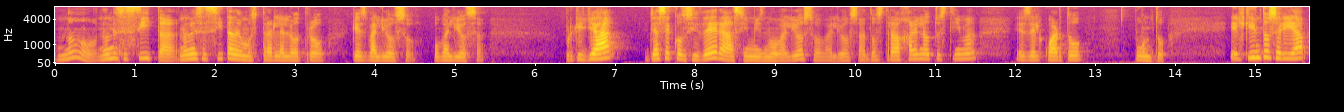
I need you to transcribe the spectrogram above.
No, no necesita, no necesita demostrarle al otro que es valioso o valiosa, porque ya ya se considera a sí mismo valioso o valiosa. Entonces, trabajar en la autoestima es el cuarto punto. El quinto sería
